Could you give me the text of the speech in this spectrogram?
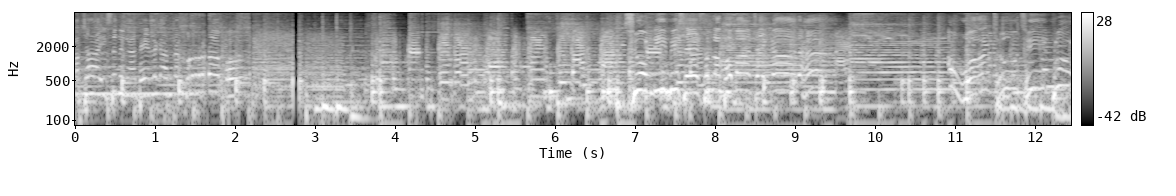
ามชาอีสนึ่งานเพลงแล้วกันนะครับผมช่วงนี้พิเศษสำหรับพ่อบ้านใจกล้านะฮะเอาวันทูทีพวก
